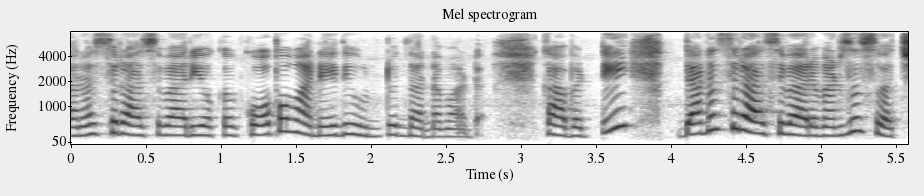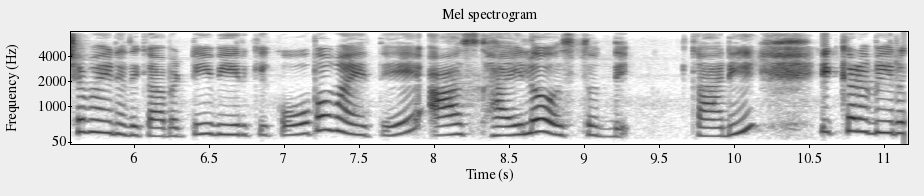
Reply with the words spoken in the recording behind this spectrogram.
ధనస్సు రాశి వారి యొక్క ఒక కోపం అనేది ఉంటుందన్నమాట. కాబట్టి ధనుసు రాశి వారి మనసు స్వచ్ఛమైనది కాబట్టి వీరికి కోపం అయితే ఆ స్థాయిలో వస్తుంది. కానీ ఇక్కడ మీరు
